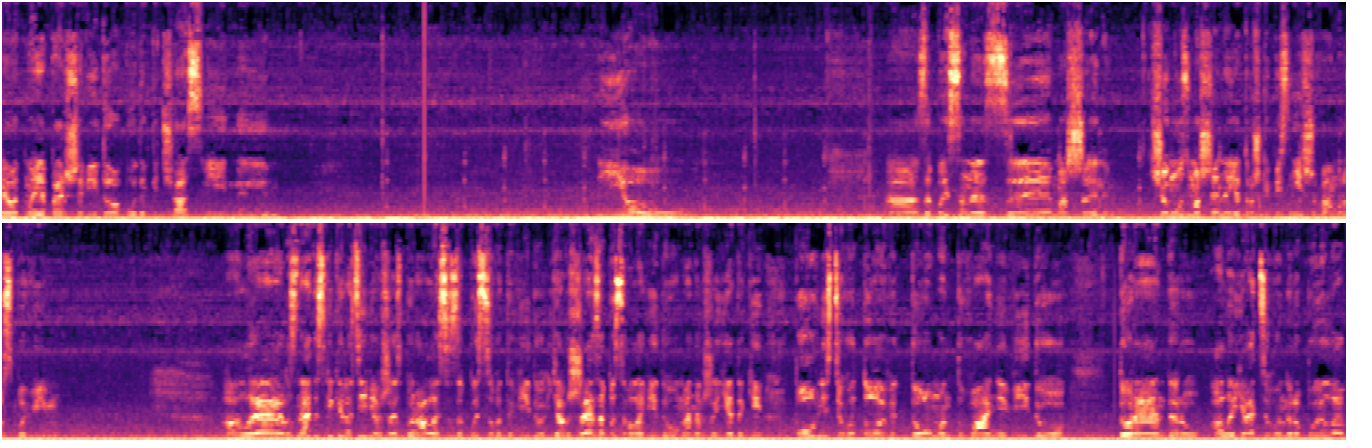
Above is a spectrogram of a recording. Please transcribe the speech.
таке от моє перше відео буде під час війни. Йоу! Записане з машини. Чому з машини я трошки пізніше вам розповім. Але ви знаєте, скільки разів я вже збиралася записувати відео? Я вже записувала відео. У мене вже є такі повністю готові до монтування відео, до рендеру. Але я цього не робила,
